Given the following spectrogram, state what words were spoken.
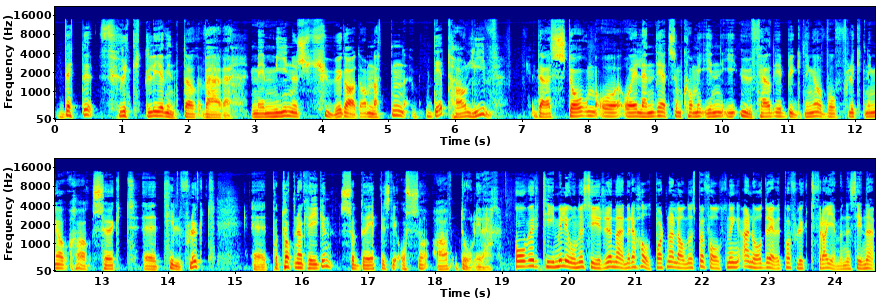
Dette fryktelige vinterværet med minus 20 grader om natten, det tar liv. Det er storm og, og, elendighet som kommer inn i uferdige bygninger hvor flyktninger har søkt eh, tilflukt. Eh, på toppen av krigen så drepes de også av dårlig vær. Over ti millioner syrere, nærmere halvparten av landets befolkning, er nå drevet på flukt fra hjemmene sine.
